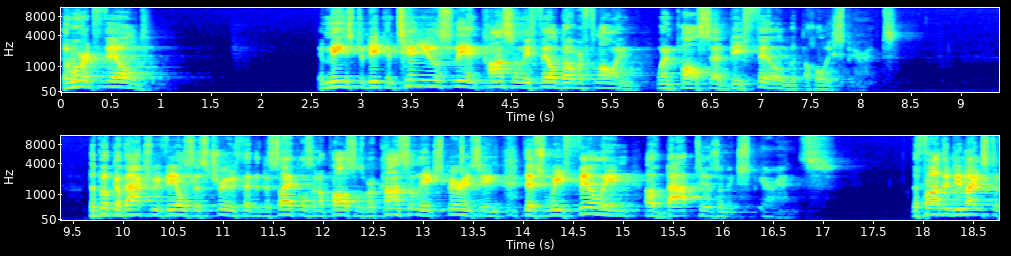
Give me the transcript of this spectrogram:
The word filled, It means to be continuously and constantly filled overflowing when Paul said, Be filled with the Holy Spirit. The book of Acts reveals this truth that the disciples and apostles were constantly experiencing this refilling of baptism experience. The Father delights to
